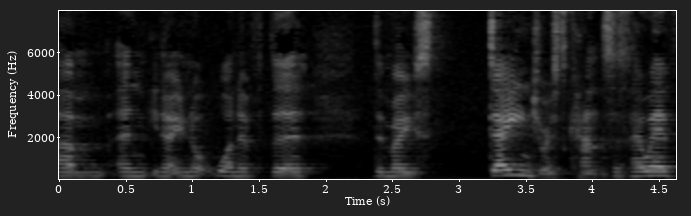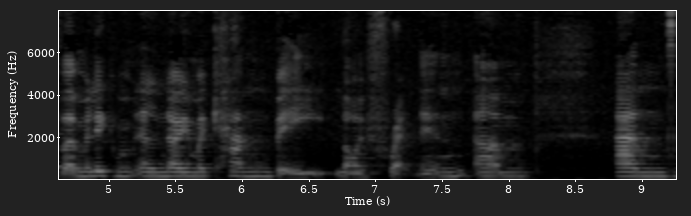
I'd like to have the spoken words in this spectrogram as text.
um, and you know not one of the the most dangerous cancers. However malignant melanoma can be life threatening um, and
